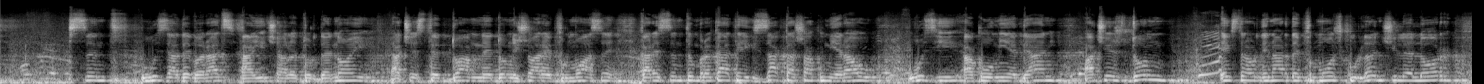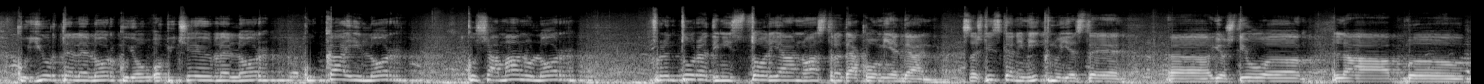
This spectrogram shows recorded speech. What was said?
sunt uzi adevărați aici alături de noi, aceste doamne, domnișoare frumoase, care sunt îmbrăcate exact așa cum erau uzii acum o mie de ani, acești domni extraordinar de frumoși cu lăncile lor, cu iurtele lor, cu obiceiurile lor, cu caii lor, cu șamanul lor, frântură din istoria noastră de acum 1000 de ani. Să știți că nimic nu este, uh, eu știu, uh, la uh,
